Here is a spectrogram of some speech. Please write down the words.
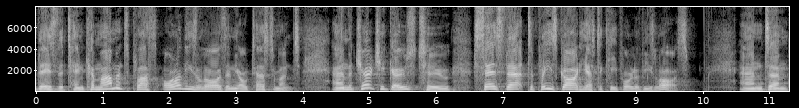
there's the Ten Commandments plus all of these laws in the Old Testament. And the church he goes to says that to please God, he has to keep all of these laws. And um,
